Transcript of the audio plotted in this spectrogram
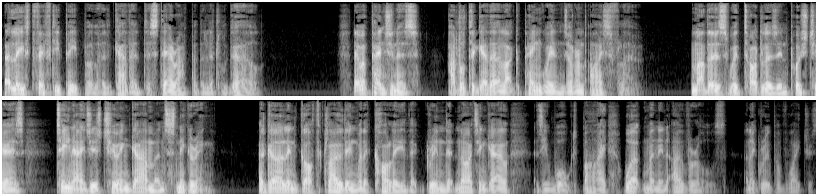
At least fifty people had gathered to stare up at the little girl. There were pensioners, huddled together like penguins on an ice floe, mothers with toddlers in pushchairs, teenagers chewing gum and sniggering a girl in goth clothing with a collie that grinned at Nightingale as he walked by, workmen in overalls, and a group of waitresses.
